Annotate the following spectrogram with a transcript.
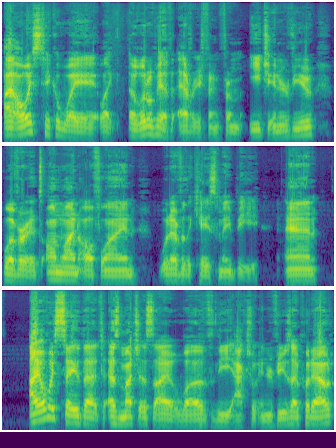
I always take away like a little bit of everything from each interview, whether it's online, offline, whatever the case may be. And I always say that as much as I love the actual interviews I put out,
